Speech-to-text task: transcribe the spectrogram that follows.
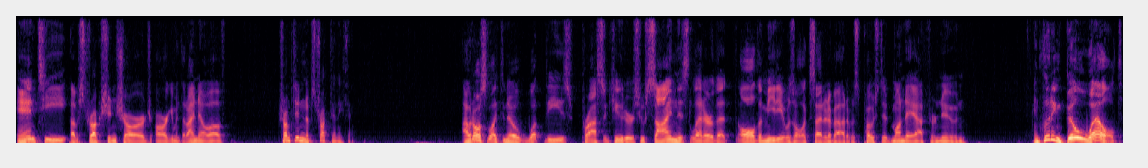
anti obstruction charge argument that I know of Trump didn't obstruct anything. I would also like to know what these prosecutors who signed this letter that all the media was all excited about. It was posted Monday afternoon, including Bill Weld,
